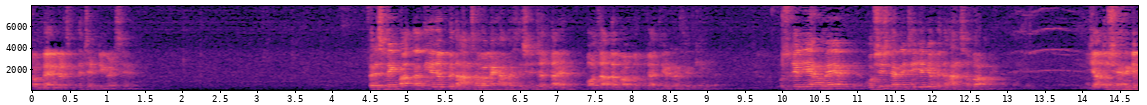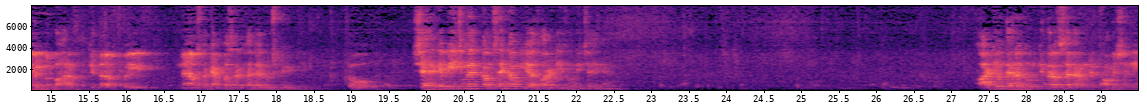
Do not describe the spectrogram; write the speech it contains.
कंपेयर कर सकते चंडीगढ़ से। फिर इसमें एक बात आती है, जब विधानसभा का यहाँ पे सेशन चलता है, बहुत ज़्यादा प्रॉब्लम हो जाती है ट्रैफ़िक की। उसके लिए हमें कोशिश करनी चाहिए कि विधानसभा या तो शहर के बिल्कुल बाहर की तरफ़ कोई नया उसका कैंपस रखा जाए, कुछ भी। तो शहर के बीच में कम से कम ये अथॉरिटीज होनी चाहिए। आरटीओ देहरादून की तरफ़ से अगर हमने इंफॉर्मेशन ली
